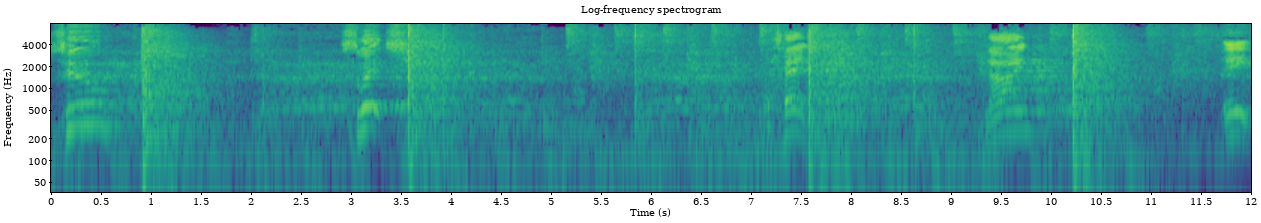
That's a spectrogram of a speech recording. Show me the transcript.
Two. Switch. Ten. Nine. Eight.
